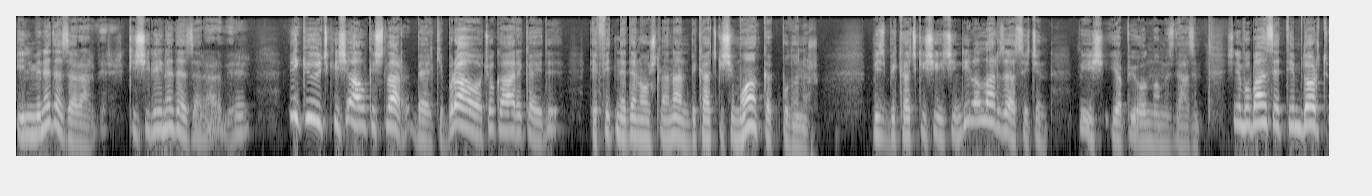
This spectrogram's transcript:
ilmine de zarar verir. Kişiliğine de zarar verir. İki üç kişi alkışlar belki. Bravo çok harikaydı. E fitneden hoşlanan birkaç kişi muhakkak bulunur. Biz birkaç kişi için değil Allah rızası için bir iş yapıyor olmamız lazım. Şimdi bu bahsettiğim dört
